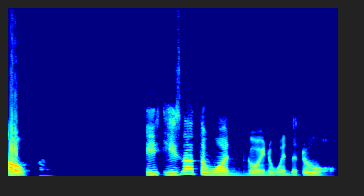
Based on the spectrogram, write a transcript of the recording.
Oh. He, he's not the one going to win the duel.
